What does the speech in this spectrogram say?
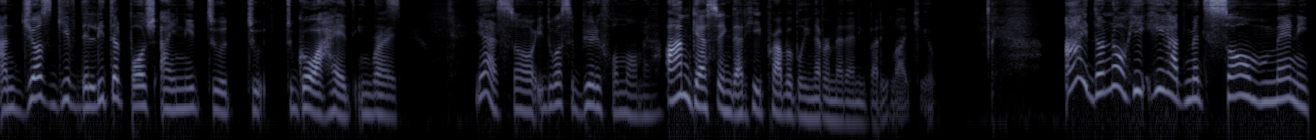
and just give the little push i need to to to go ahead in Right. this yes so it was a beautiful moment I'm guessing that he probably never met anybody like you. i don't know he he had met so many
